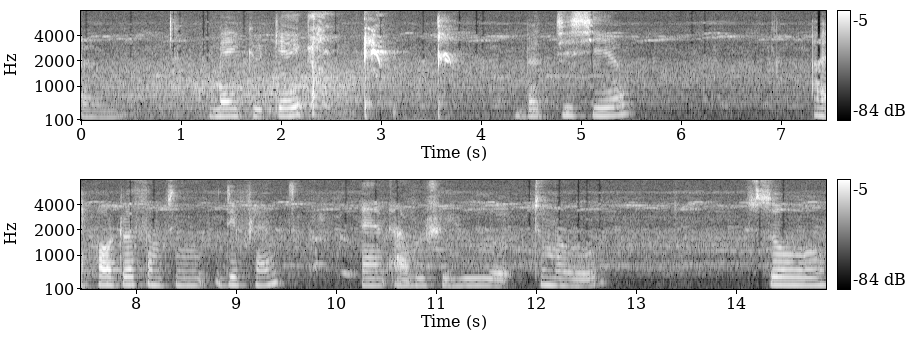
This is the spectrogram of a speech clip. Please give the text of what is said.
um, make a cake. But this year I order something different and I will show you uh, tomorrow. So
